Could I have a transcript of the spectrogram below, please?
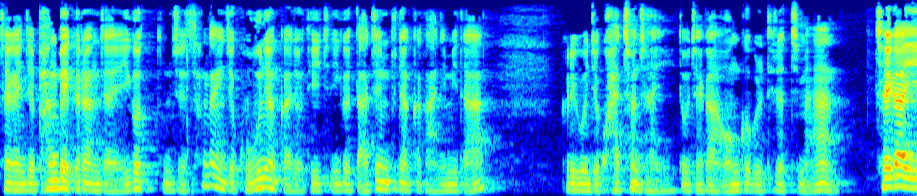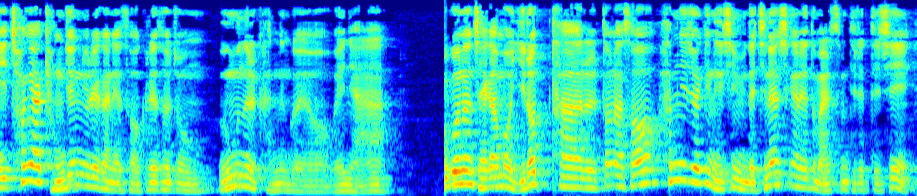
제가 이제 방배 그랑자에 이것 이제 상당히 이제 고분양가죠. 이거 낮은 분양가가 아닙니다. 그리고 이제 과천 자이도 제가 언급을 드렸지만 제가 이 청약 경쟁률에 관해서 그래서 좀 의문을 갖는 거예요. 왜냐? 이거는 제가 뭐 이렇다를 떠나서 합리적인 의심입니다. 지난 시간에도 말씀드렸듯이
